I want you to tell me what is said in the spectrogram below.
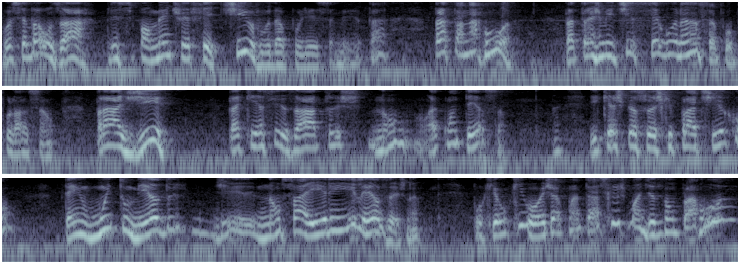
você vai usar principalmente o efetivo da polícia militar para estar tá na rua, para transmitir segurança à população, para agir para que esses atos não aconteçam. E que as pessoas que praticam tenham muito medo de não saírem ilesas. Né? Porque o que hoje acontece é que os bandidos vão para a rua,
